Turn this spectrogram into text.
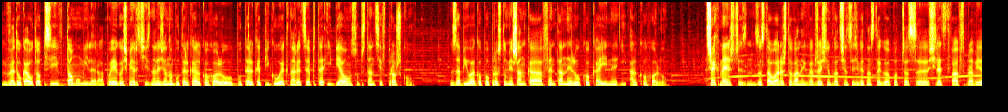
Według autopsji w domu Millera po jego śmierci znaleziono butelkę alkoholu, butelkę pigułek na receptę i białą substancję w proszku. Zabiła go po prostu mieszanka fentanylu, kokainy i alkoholu. Trzech mężczyzn zostało aresztowanych we wrześniu 2019 podczas e, śledztwa w sprawie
